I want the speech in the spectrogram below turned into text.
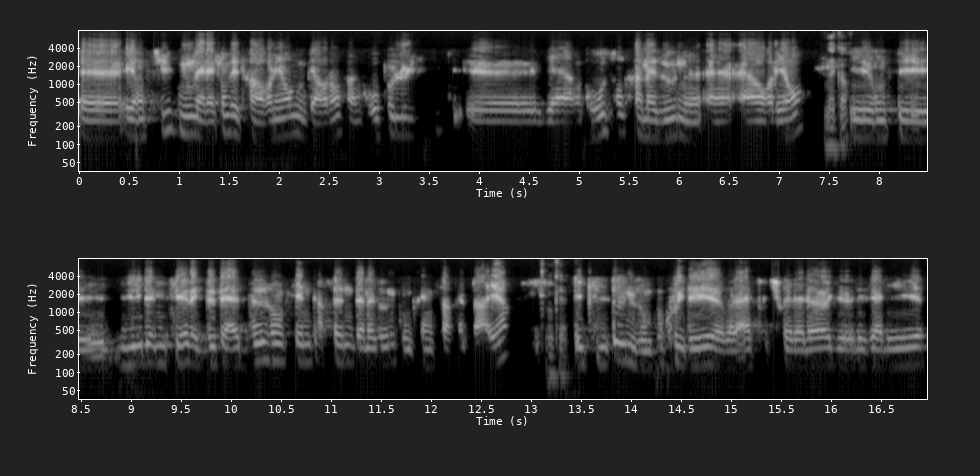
euh, et ensuite, nous, on a la chance d'être à Orléans. Donc à Orléans, c'est un gros pôle logistique. Euh, il y a un gros centre Amazon à, à Orléans. Et on s'est lié d'amitié avec deux, deux anciennes personnes d'Amazon qui ont créé une startup derrière. Okay. Et qui, eux, nous ont beaucoup aidé euh, voilà, à structurer la log, les allées,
